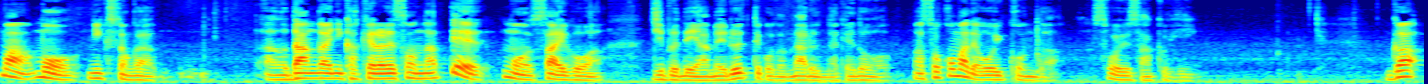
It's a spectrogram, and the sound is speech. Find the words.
まあもうニクソンが、あの、弾劾にかけられそうになって、もう最後は自分で辞めるってことになるんだけど、まあそこまで追い込んだ、そういう作品が、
